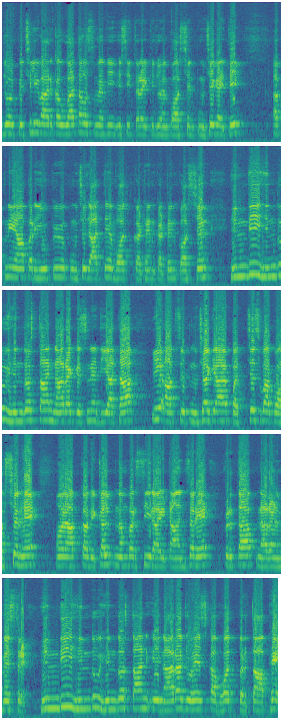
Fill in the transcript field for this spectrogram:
जो पिछली बार का हुआ था, उसमें भी इसी तरह के जो है क्वेश्चन पूछे गए थे। अपने यहाँ पर यूपी में पूछे जाते हैं बहुत कठिन कठिन क्वेश्चन हिंदी, हिंदू, हिंदुस्तान नारा किसने दिया था? ये आपसे पूछा गया है, पच्चीसवा क्वेश्चन है और आपका विकल्प नंबर सी राइट आंसर है, प्रताप नारायण मिश्र. हिंदी, हिंदू, हिंदुस्तान, ये नारा जो है इसका बहुत प्रताप है.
